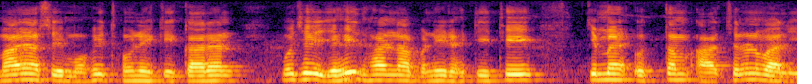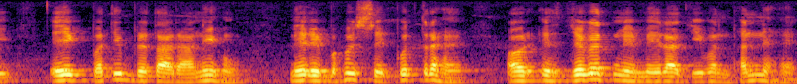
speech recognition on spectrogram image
माया से मोहित होने के कारण मुझे यही धारणा बनी रहती थी कि मैं उत्तम आचरण वाली एक पतिव्रता रानी हूँ। मेरे बहुत से पुत्र हैं और इस जगत में मेरा जीवन धन्य है।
